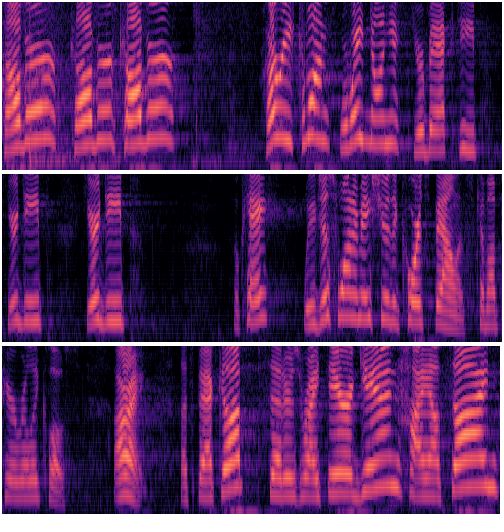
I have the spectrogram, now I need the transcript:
Cover, cover, cover. Hurry, come on, we're waiting on you. You're back deep, you're deep, you're deep. Okay? We just want to make sure the court's balanced. Come up here really close. All right, let's back up. Setter's right there again. High outside.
